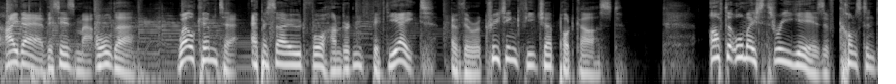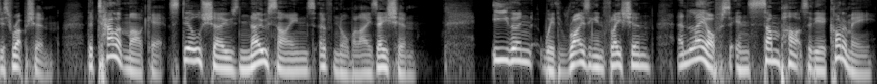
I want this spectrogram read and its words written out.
Hi there, this is Matt Alder. Welcome to episode 458 of the Recruiting Future podcast. After almost three years of constant disruption, the talent market still shows no signs of normalisation. Even with rising inflation and layoffs in some parts of the economy,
